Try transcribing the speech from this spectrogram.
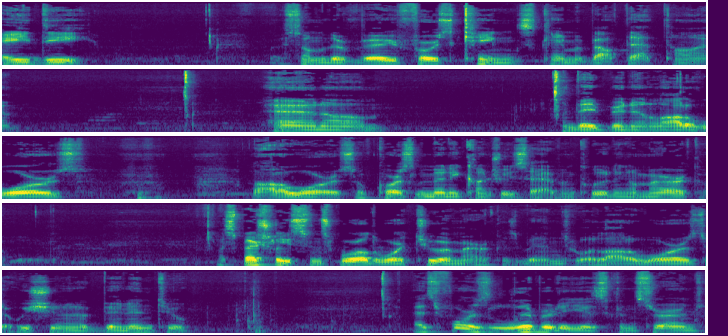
AD. Some of their very first kings came about that time. And um, they've been in a lot of wars. a lot of wars. Of course, many countries have, including America especially since World War II, America's been into a lot of wars that we shouldn't have been into. As far as liberty is concerned,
